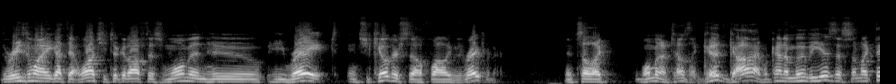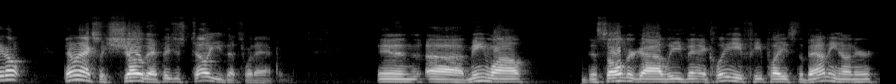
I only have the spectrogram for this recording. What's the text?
the reason why he got that watch, he took it off this woman who he raped, and she killed herself while he was raping her. And so, like, woman I'm telling like, "Good God, what kind of movie is this?" I'm like, they don't, they don't actually show that. They just tell you that's what happened. And uh, meanwhile, this older guy, Lee Van Cleef, he plays the bounty hunter,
